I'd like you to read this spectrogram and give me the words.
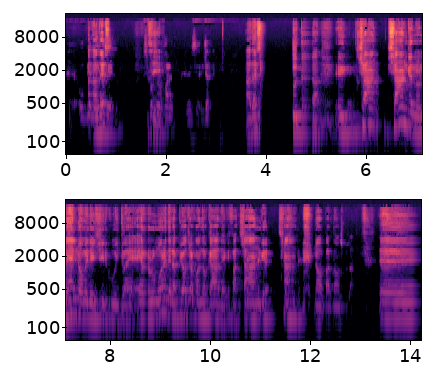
eh, ovviamente Adesso- si possono sì. fare pensieri. Adesso tutta. Eh, Chang, Chang non è il nome del circuito, è, è il rumore della pioggia quando cade che fa Chang. Chang. No, pardon, scusate. Eh,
